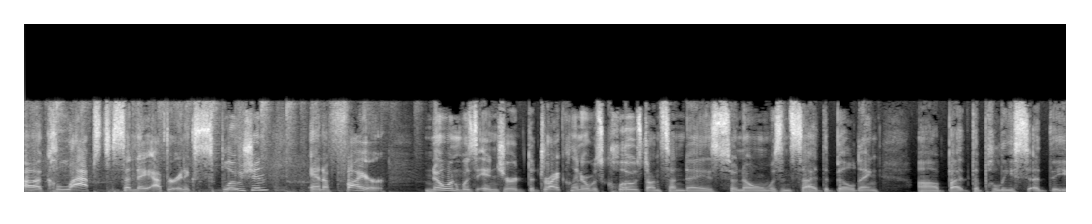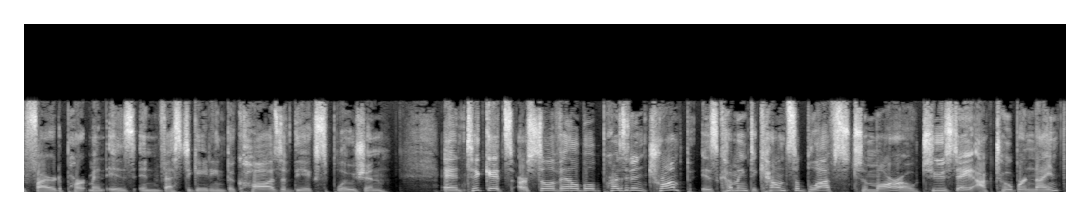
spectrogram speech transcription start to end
uh, collapsed Sunday after an explosion and a fire. No one was injured. The dry cleaner was closed on Sundays, so no one was inside the building. Uh, but the police, uh, the fire department is investigating the cause of the explosion. And tickets are still available. President Trump is coming to Council Bluffs tomorrow, Tuesday, October 9th.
